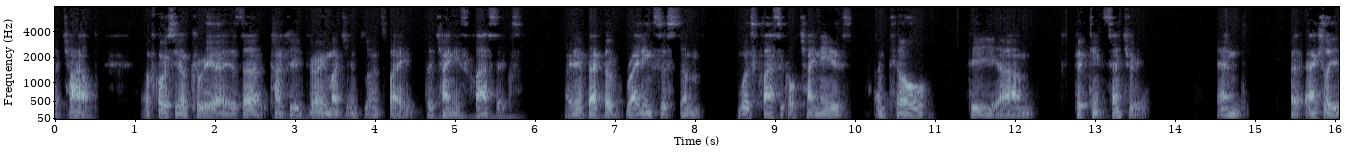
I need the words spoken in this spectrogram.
a child. Of course, you know Korea is a country very much influenced by the Chinese classics. Right? In fact, the writing system was classical Chinese until the um, 15th century. And uh, actually,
